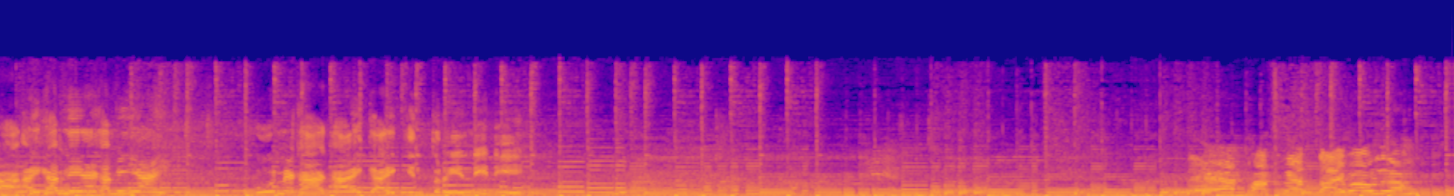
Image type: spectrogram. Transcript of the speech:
ปากไอ้คำนี้ไอ้คำนี้ไงอุ้ยแม่ค่ะขายไก่กินตรีนดีดีแซ่บพักแซ่บสายเบ้าเรื่องไอ้บ่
